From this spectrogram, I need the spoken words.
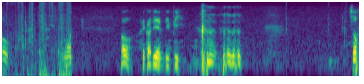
Oh. Oh, I got the MVP. so?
